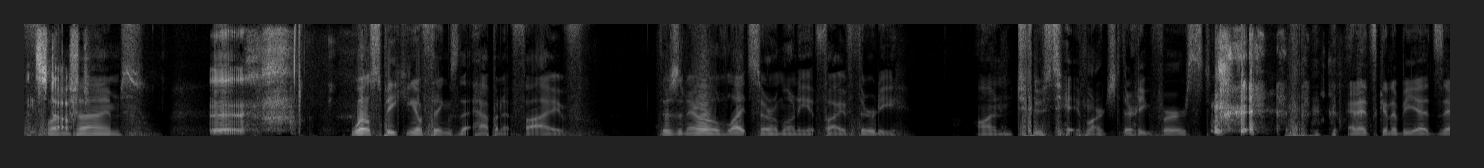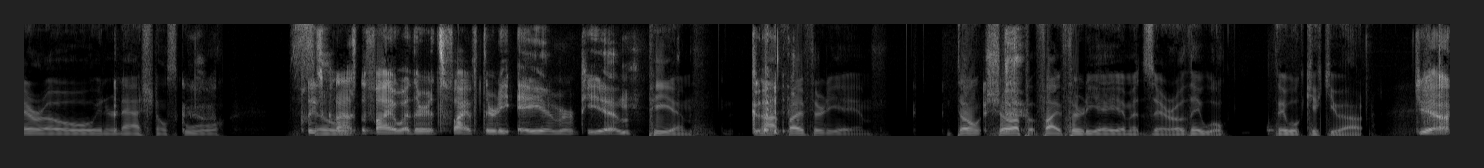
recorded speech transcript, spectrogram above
and Fun stuff. times. Uh, Well, speaking of things that happen at five, there's an arrow of light ceremony at five thirty on Tuesday, March thirty first, and it's gonna be at Zero International School. Please so, classify whether it's 5:30 a.m. or p.m. PM, Good. not five thirty a.m. Don't show up at five thirty a.m. at Zero. They will, they will kick you out. Yeah.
